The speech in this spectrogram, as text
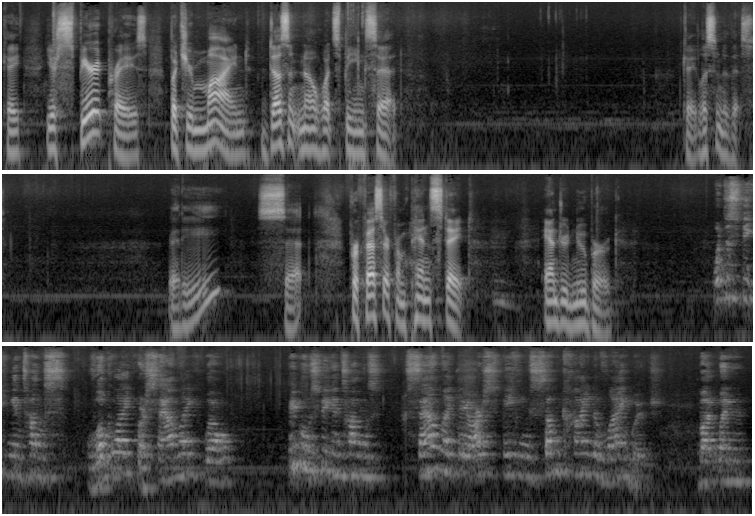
Okay? Your spirit prays, but your mind doesn't know what's being said. Okay, listen to this. Ready, set. Professor from Penn State, Andrew Newberg. What does speaking in tongues look like or sound like? Well, people who speak in tongues sound like they are speaking some kind of language. But when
